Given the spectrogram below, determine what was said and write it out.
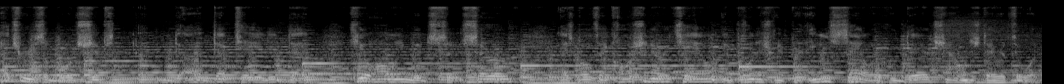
Hatcheries aboard ships uh, dictated that keel hauling would serve as both a cautionary tale and punishment for any sailor who dared challenge their authority.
